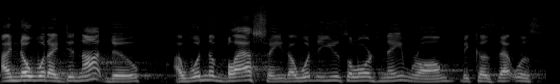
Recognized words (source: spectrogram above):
I know what I did not do. I wouldn't have blasphemed. I wouldn't have used the Lord's name wrong because that was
